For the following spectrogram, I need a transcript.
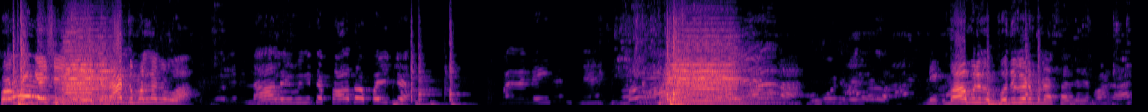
పో మింగేసి ఇక రాదు మళ్ళా నువ్వు. నాలుగు మిగితే పాత పైకి. నీకు మామూలుగా పొదుగడుపు నస్తాను ఏమండి ప్రాణేశ్వర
